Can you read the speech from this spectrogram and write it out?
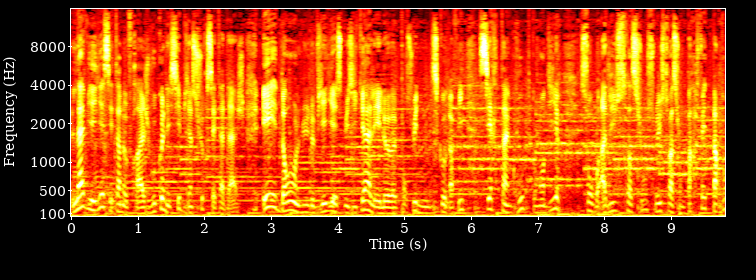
La vieillesse est un naufrage, vous connaissiez bien sûr cet adage. Et dans le vieillesse musicale et le poursuite d'une discographie, certains groupes, comment dire, sont à l'illustration, parfaite, pardon,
